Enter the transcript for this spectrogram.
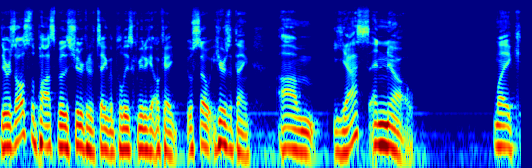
There is also the possibility the shooter could have taken the police communicate. Okay, so here's the thing. Um, yes and no. Like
